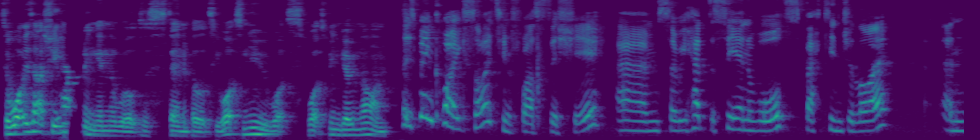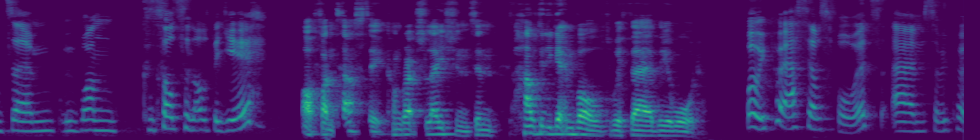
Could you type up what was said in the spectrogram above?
So what is actually happening in the world of sustainability? What's new? What's what's been going on? It's been quite exciting for us this year. Um, so we had the CN Awards back in July, and um, we won Consultant of the Year. Oh, fantastic! Congratulations! And how did you get involved with uh, the award? Well, we put ourselves forward. Um, so we put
